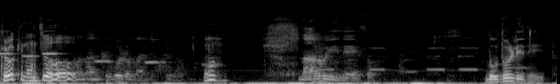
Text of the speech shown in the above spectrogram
그렇긴 어, 하죠 난 그걸로 만족하려고. 나로 인해서 노돌리 데이터.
